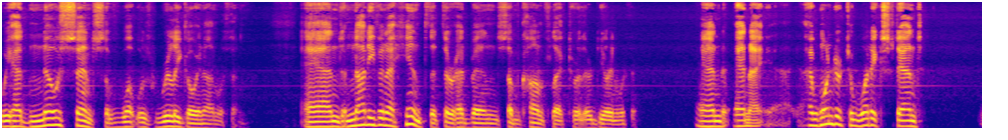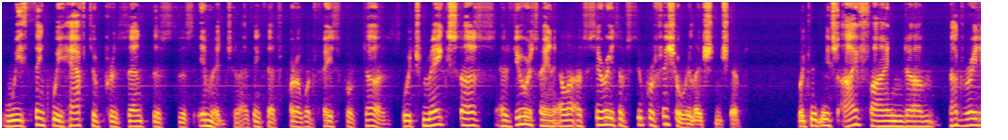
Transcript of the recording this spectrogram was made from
we had no sense of what was really going on with them. And not even a hint that there had been some conflict or they're dealing with it. And and I I wonder to what extent we think we have to present this this image, and I think that's part of what Facebook does, which makes us, as you were saying, Ella, a series of superficial relationships, which at least I find um, not very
